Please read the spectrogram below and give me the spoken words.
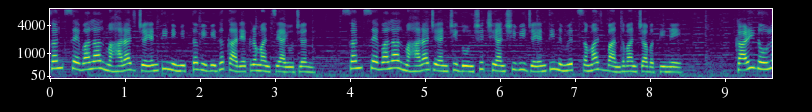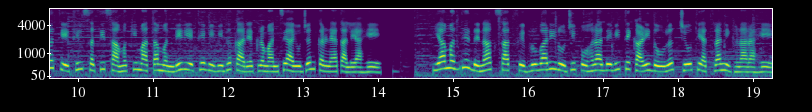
संत सेवालाल महाराज जयंती निमित्त विविध कार्यक्रमांचे आयोजन. संत सेवालाल महाराज यांची दोनशे शहाऐंशीवी जयंती निमित्त समाज बांधवांच्या वतीने. काळी दौलत येथील सती सामकी माता मंदिर येथे विविध कार्यक्रमांचे आयोजन करण्यात आले आहे. यामध्ये दिनांक सात फेब्रुवारी रोजी पोहरादेवी ते काळी दौलत ज्योत यात्रा निघणार आहे.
